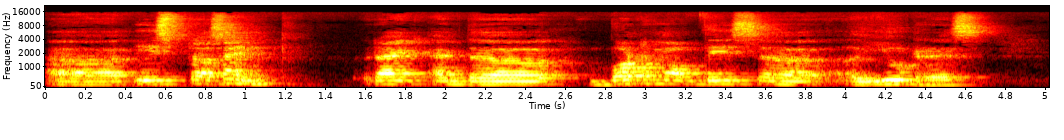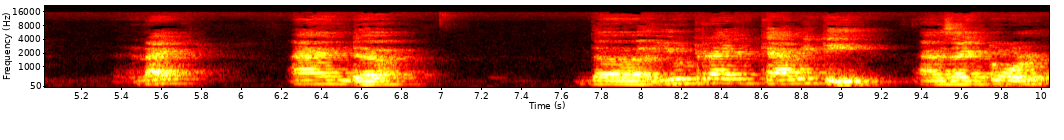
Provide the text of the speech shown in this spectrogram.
uh, is present right at the bottom of this uh, uterus right? And uh, the uterine cavity as i told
